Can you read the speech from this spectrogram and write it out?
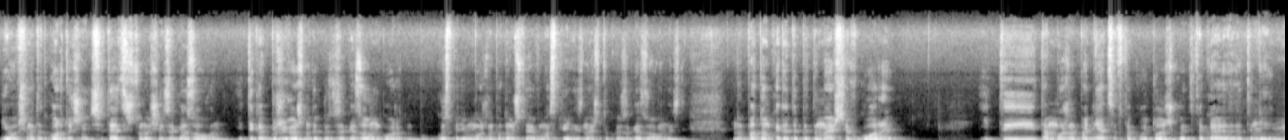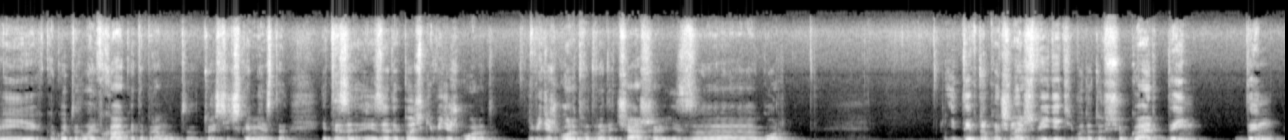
и, в общем, этот город очень считается, что он очень загазован. И ты как бы живешь на такой загазованный город. Господи, можно подумать, что я в Москве не знаю, что такое загазованность. Но потом, когда ты поднимаешься в горы, и ты там можно подняться в такую точку, это такая, это не, не какой-то лайфхак, это прям вот туристическое место. И ты из этой точки видишь город. И видишь город вот в этой чаше из э, гор. И ты вдруг начинаешь видеть вот эту всю гарь, дым, дым,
